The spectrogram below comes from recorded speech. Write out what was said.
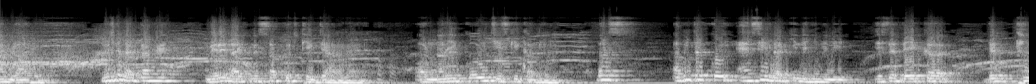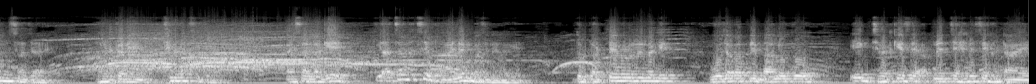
आई एम राहुल मुझे लगता है मेरे लाइफ में सब कुछ ठीक जा रहा है और ना ही कोई चीज़ की कमी है। बस, अभी तक कोई ऐसी लड़की नहीं मिली जिसे देखकर दिल थम सा जाए धड़कनें छिड़क सी जाए। ऐसा लगे कि अचानक से वायलिन बजने लगे। दुपट्टे तो उड़ने लगे। वो जब अपने बालों को एक झटके से अपने चेहरे से हटाए,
